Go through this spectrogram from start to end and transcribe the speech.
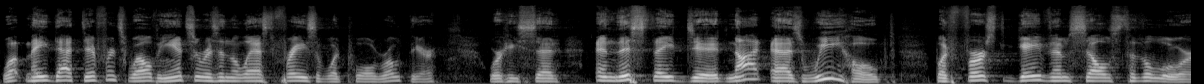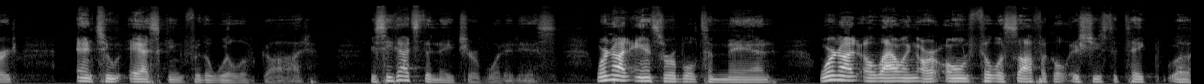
What made that difference? Well, the answer is in the last phrase of what Paul wrote there, where he said, And this they did not as we hoped, but first gave themselves to the Lord and to asking for the will of God. You see, that's the nature of what it is. We're not answerable to man. We're not allowing our own philosophical issues to take uh,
